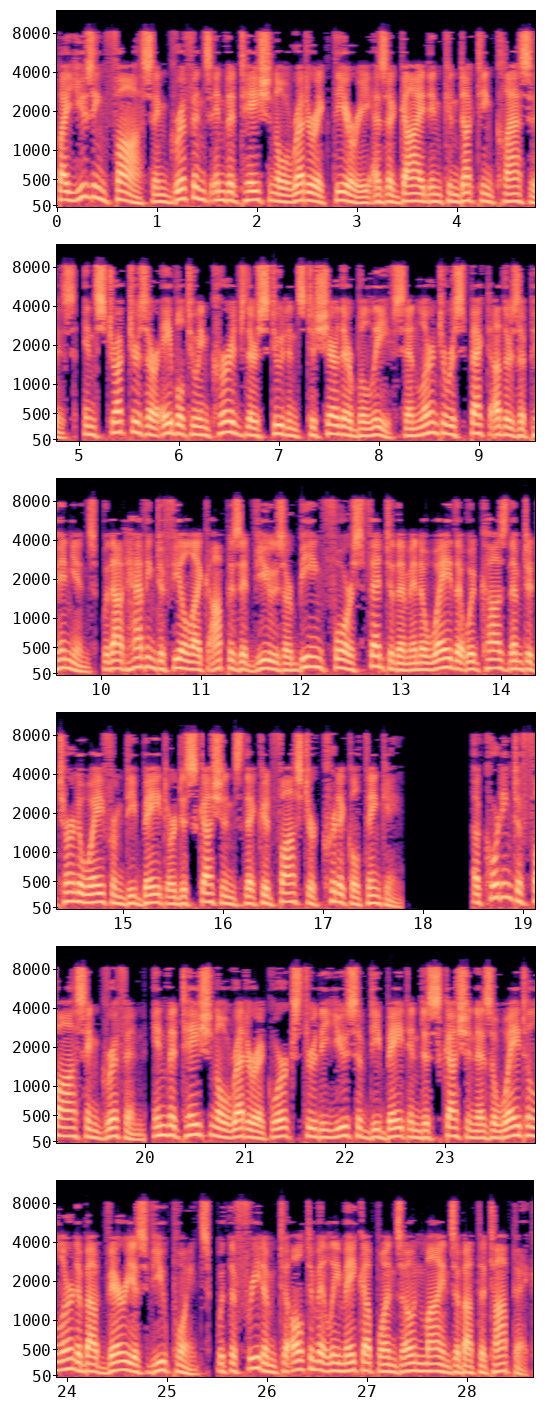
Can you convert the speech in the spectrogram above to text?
By using Foss and Griffin's invitational rhetoric theory as a guide in conducting classes, instructors are able to encourage their students to share their beliefs and learn to respect others' opinions, without having to feel like opposite views are being force-fed to them in a way that would cause them to turn away from debate or discussions that could foster critical thinking. According to Foss and Griffin, invitational rhetoric works through the use of debate and discussion as a way to learn about various viewpoints, with the freedom to ultimately make up one's own minds about the topic.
